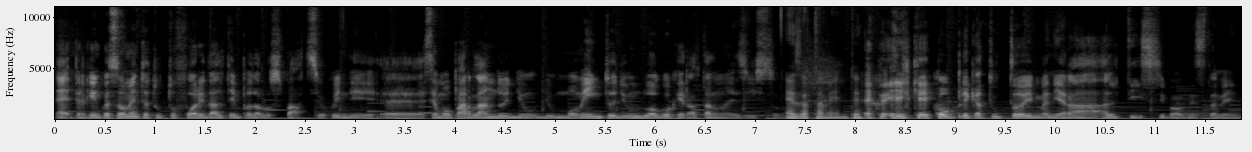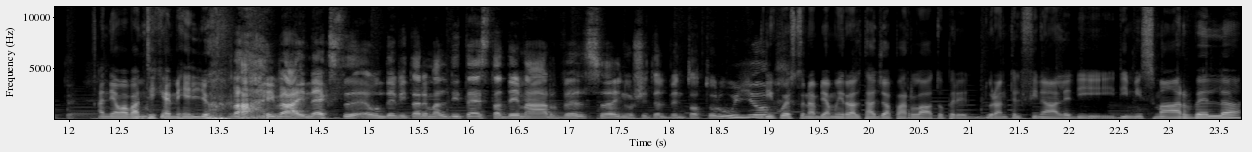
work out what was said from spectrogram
Eh, perché in questo momento è tutto fuori dal tempo e dallo spazio, quindi eh, stiamo parlando di un, di un momento e di un luogo che in realtà non esistono. Esattamente. È que- il che complica tutto in maniera altissima, onestamente. Andiamo avanti che è meglio. Vai, vai, next, onde evitare mal di testa, The Marvels, in uscita il 28 luglio. Di questo ne abbiamo in realtà già parlato per- durante il finale di, di Miss Marvel.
